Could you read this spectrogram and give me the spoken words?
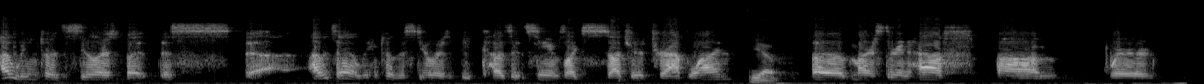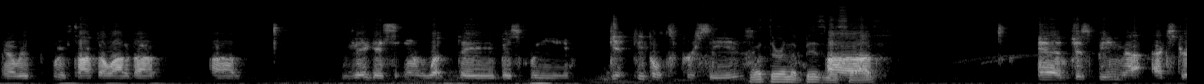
I lean towards the Steelers, but this, uh, I would say I lean towards the Steelers because it seems like such a trap line Yep. of minus three and a half, um, where you know we've we've talked a lot about um, Vegas and what they basically get people to perceive, What they're in the business Uh, of. and just being that extra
